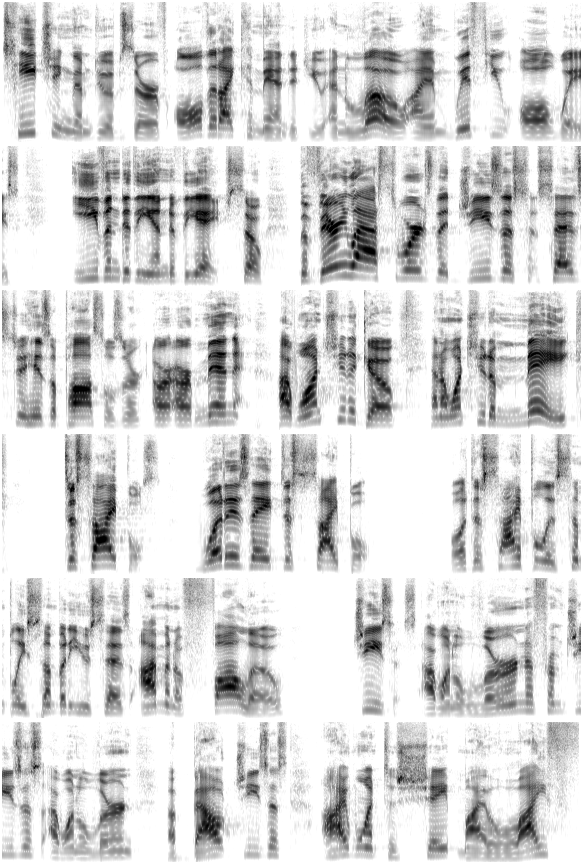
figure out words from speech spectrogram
teaching them to observe all that I commanded you. And lo, I am with you always, even to the end of the age. So, the very last words that Jesus says to his apostles are, are, are Men, I want you to go and I want you to make disciples. What is a disciple? Well, a disciple is simply somebody who says, I'm going to follow Jesus. I want to learn from Jesus. I want to learn about Jesus. I want to shape my life,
